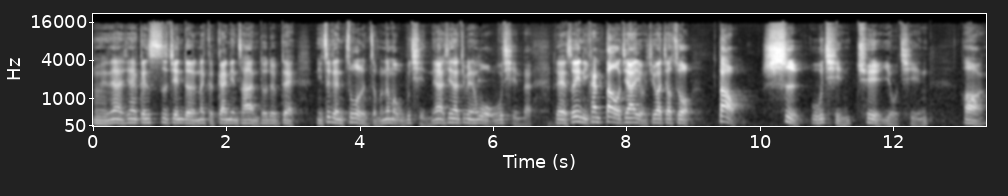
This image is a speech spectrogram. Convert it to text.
嗯，你看现在跟世间的那个概念差很多，对不对？你这个人做人怎么那么无情？你看现在就变成我无情了，对。所以你看道家有一句话叫做“道是无情却有情”，哦，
